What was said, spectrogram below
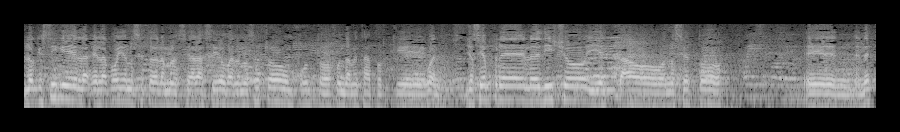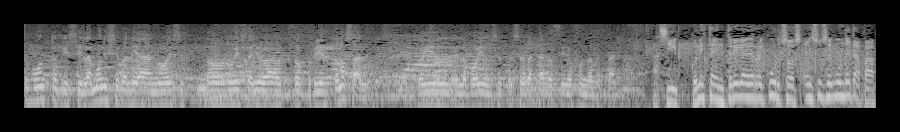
Lo que sí que el, apoyo ¿no de la municipalidad ha sido para nosotros un punto fundamental porque, bueno, yo siempre lo he dicho y he estado, ¿no es cierto?, en, este punto que si la municipalidad no, no, hubiese ayudado a estos proyectos no sale. Hoy el, apoyo de la institución ha sido fundamental. Así, con esta entrega de recursos en su segunda etapa,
